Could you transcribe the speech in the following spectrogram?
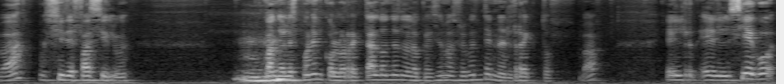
¿Va? Así de fácil, güey. Cuando les ponen colorectal, ¿dónde es la localización más frecuente? En el recto, ¿va? El, ciego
